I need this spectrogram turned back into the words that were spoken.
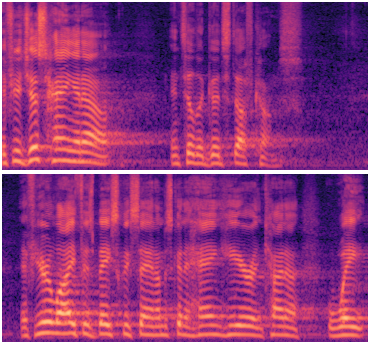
If you're just hanging out until the good stuff comes, if your life is basically saying, I'm just going to hang here and kind of wait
